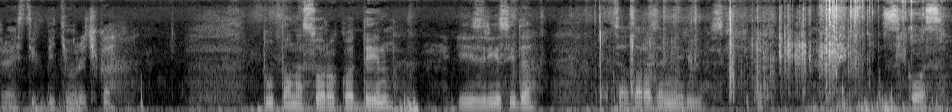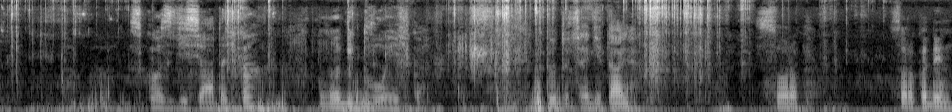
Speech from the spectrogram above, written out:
Рестик п'ятерочка. Тут на 41 і зріз іде. Це зараз замірюю, скільки тут скос. Скос десяточка, лобік двоєчка. Тут оця деталь 40, 41.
